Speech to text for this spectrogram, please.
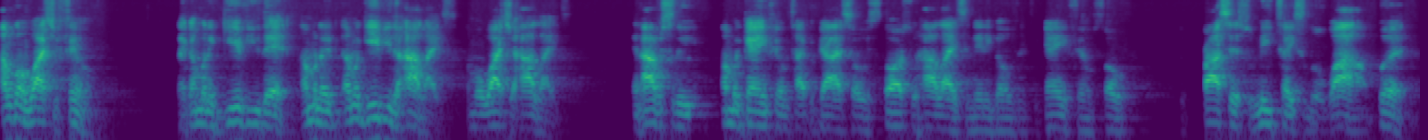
I'm gonna watch your film. Like I'm gonna give you that. I'm gonna I'm gonna give you the highlights. I'm gonna watch your highlights. And obviously I'm a game film type of guy, so it starts with highlights and then it goes into game film. So the process for me takes a little while, but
